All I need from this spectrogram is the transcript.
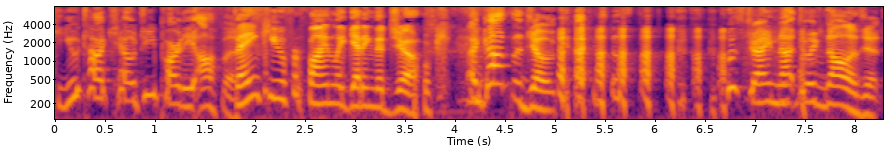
Utah County Party office. Thank you for finally getting the joke. I got the joke. I just was trying not to acknowledge it.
